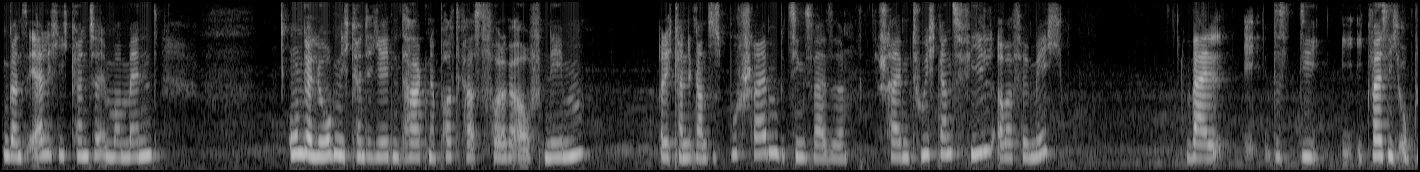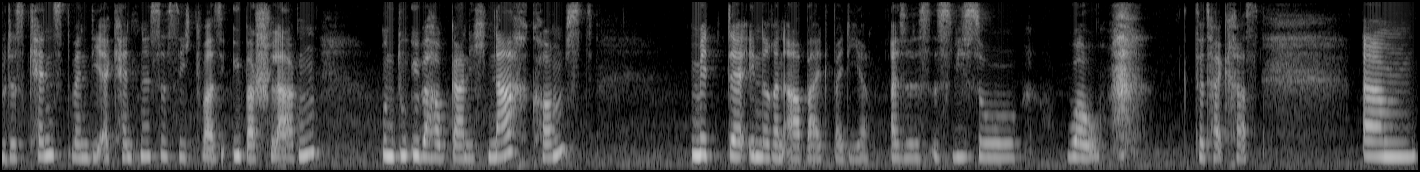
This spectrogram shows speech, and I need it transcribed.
Und ganz ehrlich, ich könnte im Moment ungelogen, ich könnte jeden Tag eine Podcast-Folge aufnehmen. Oder ich kann ein ganzes Buch schreiben, beziehungsweise schreiben tue ich ganz viel, aber für mich. Weil das, die, ich weiß nicht, ob du das kennst, wenn die Erkenntnisse sich quasi überschlagen und du überhaupt gar nicht nachkommst mit der inneren Arbeit bei dir. Also das ist wie so, wow, total krass. Ähm,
